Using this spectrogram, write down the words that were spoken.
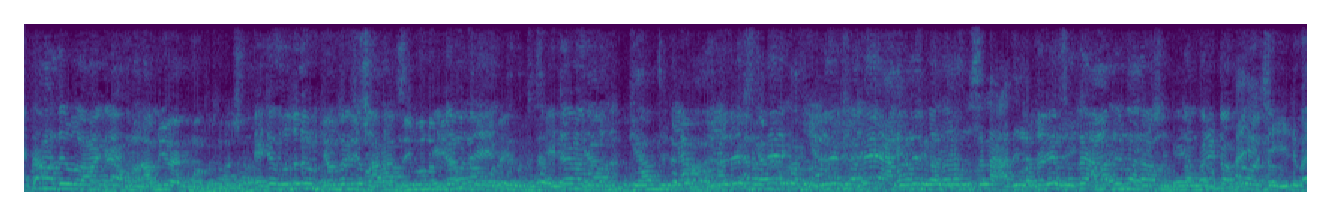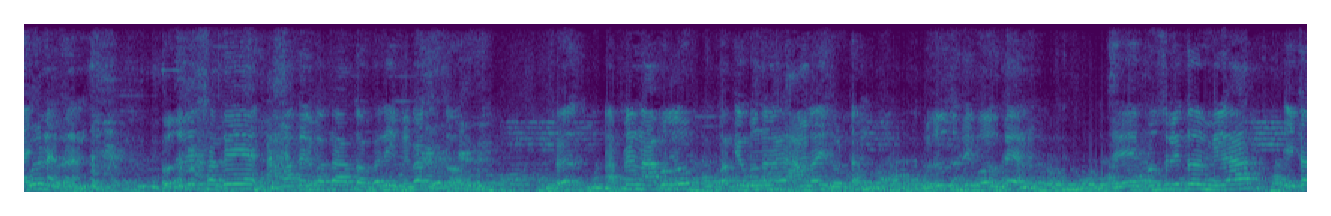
এটা আমাদের ওলামা একরাম এখন আমিও একমত এটা হুজুরের কেউ যদি সারা জীবন এটার মধ্যে এটার মধ্যে কেয়াম যেটা করা হুজুরের সাথে হুজুরের সাথে আমাদের কথা হুজুরের সাথে আমাদের কথা তখনই টক্কর ভাই হুজুরের সাথে আমাদের কথা তখনই বিবাদ আপনি না বললেও বা কেউ বলতেন আমরাই ধরতাম। হুজুর যদি বলতেন যে প্রচলিত মিলাদ এটা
